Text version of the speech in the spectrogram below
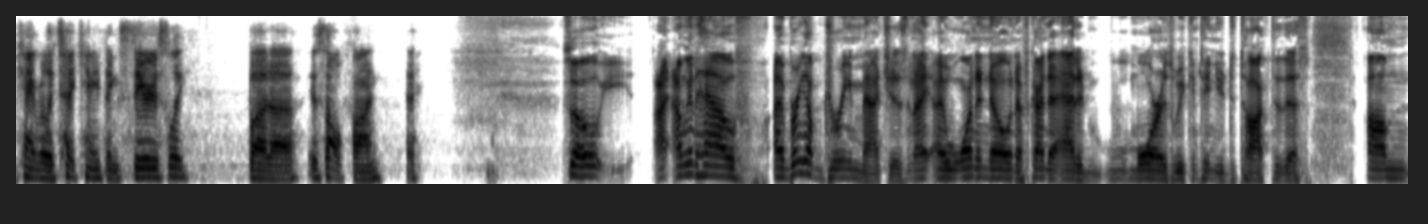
can't really take anything seriously, but uh, it's all fun. So I, I'm going to have I bring up dream matches, and I, I want to know, and I've kind of added more as we continue to talk to this. Um,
